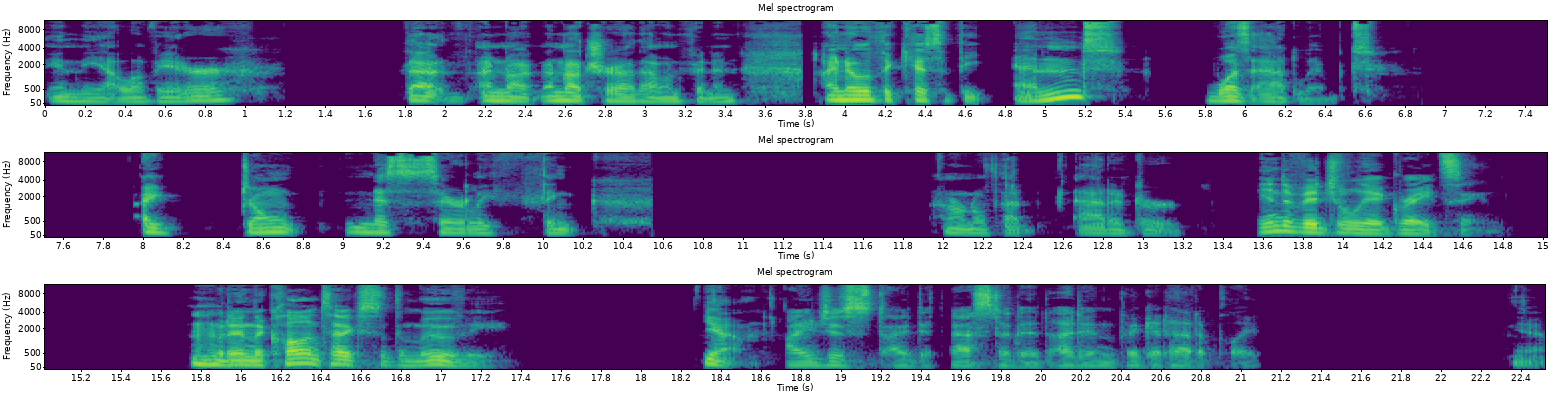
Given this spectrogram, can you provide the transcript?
in the elevator. That I'm not I'm not sure how that one fit in. I know the kiss at the end was ad libbed. I don't necessarily think. I don't know if that added or individually a great scene but Mhm. in the context of the movie Yeah. i just i detested it i didn't think it had a place Yeah,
